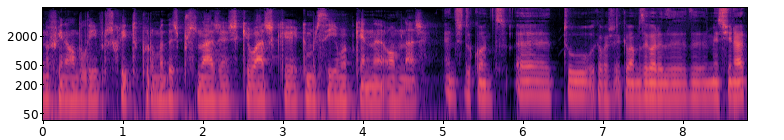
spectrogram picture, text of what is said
no final do livro, escrito por uma das personagens que eu acho que, que merecia uma pequena homenagem antes do conto, uh, tu acabamos agora de, de, mencionar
